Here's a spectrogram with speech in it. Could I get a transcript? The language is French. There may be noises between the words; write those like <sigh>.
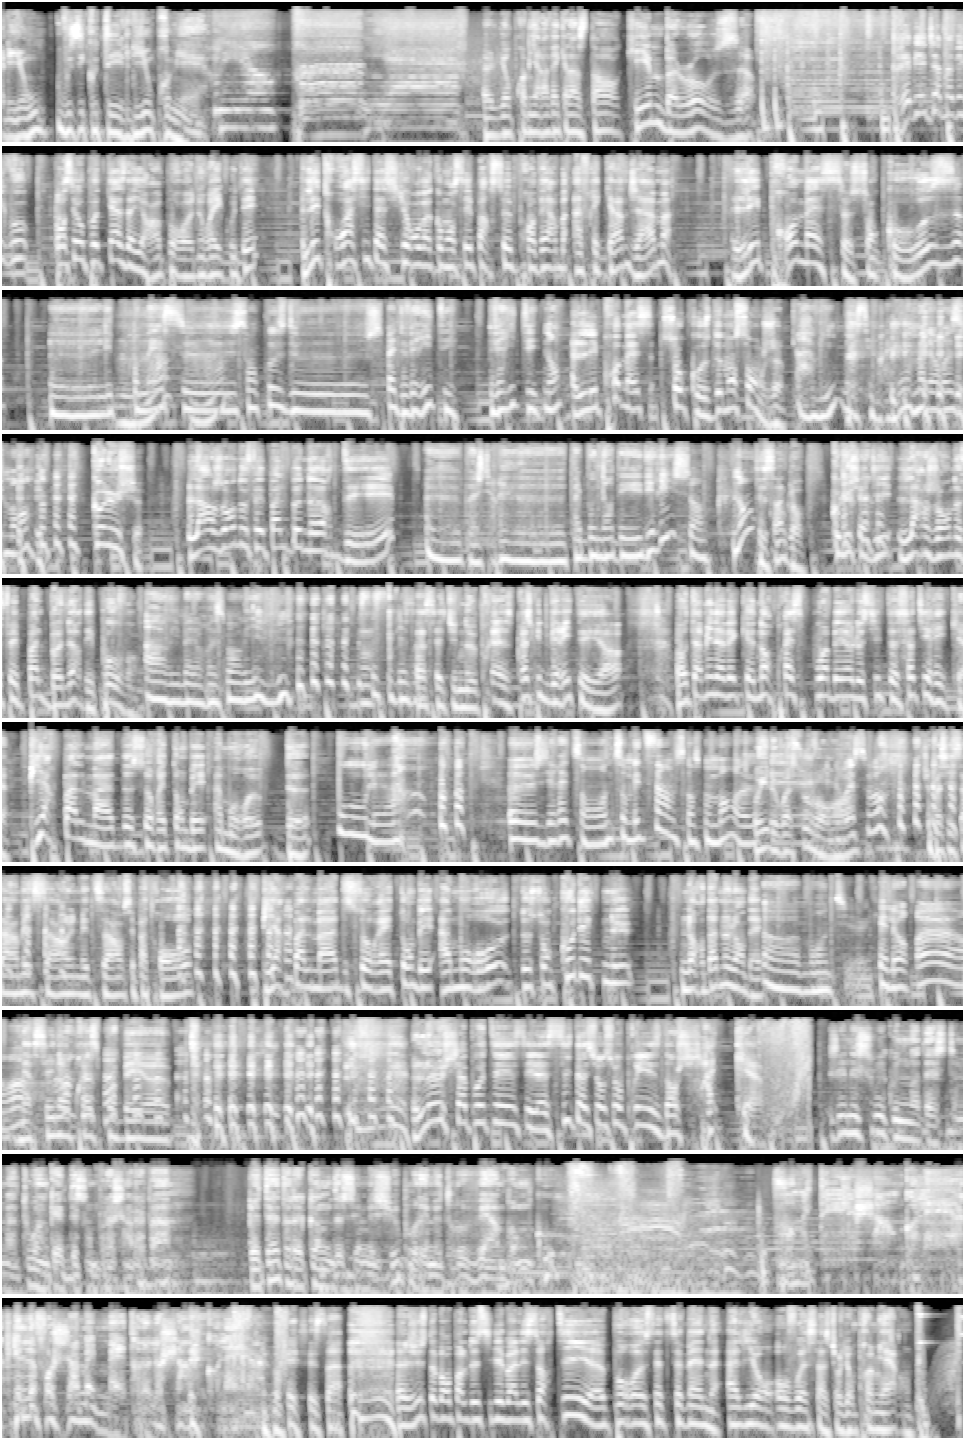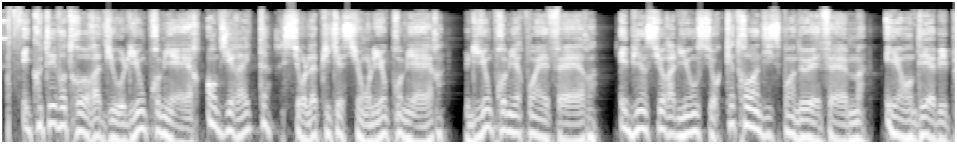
À Lyon, vous écoutez Lyon Première. Euh, Lyon Première avec à l'instant Kimber Rose. Très bien Jam avec vous. Pensez au podcast d'ailleurs hein, pour euh, nous réécouter. Les trois citations, on va commencer par ce proverbe africain Jam. Les promesses sont cause. Euh, les Mhm, promesses euh, sont cause de, je sais pas, de vérité. Vérité, non Les promesses sont cause de mensonges. Ah oui, c'est vrai, <laughs> malheureusement. <laughs> Coluche. L'argent ne fait pas le bonheur des. Euh, bah, je dirais euh, pas le bonheur des, des riches, non C'est cinglant. Coluche a dit <laughs> l'argent ne fait pas le bonheur des pauvres. Ah oui, malheureusement, oui. Ça, c'est une pres- presque une vérité. hein. On termine avec nordpresse.be, le site satirique. Pierre Palmade serait tombé amoureux de. Ouh là là. Euh, je dirais de son, de son médecin, parce qu'en ce moment. euh, Oui, il le voit souvent, Il le hein. voit souvent. Je sais pas si c'est un médecin, une médecin, on sait pas trop. Pierre Palmade serait tombé amoureux de son co-détenu, Nordan Hollandais. Oh mon Dieu, quelle horreur. Merci nordpresse.be. <laughs> le chapeauté, c'est la citation surprise dans Shrek. Je ne suis qu'une modeste matou en quête de son prochain repas. Peut-être qu'un de ces messieurs pourrait me trouver un bon coup. Vous mettez le chat en colère. Il ne faut jamais mettre le chat en colère. <laughs> Oui, c'est ça. Euh, Justement, on parle de cinéma, les sorties euh, pour euh, cette semaine à Lyon. On voit ça sur Lyon Première. Écoutez votre radio Lyon Première en direct sur l'application Lyon Première, lyonpremière.fr et bien sûr à Lyon sur 90.2 FM et en DAB+.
